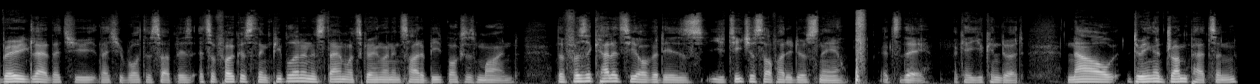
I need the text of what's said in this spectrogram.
very glad that you that you brought this up. Is it's a focus thing. People don't understand what's going on inside a beatboxer's mind. The physicality of it is you teach yourself how to do a snare. It's there. Okay, you can do it. Now, doing a drum pattern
